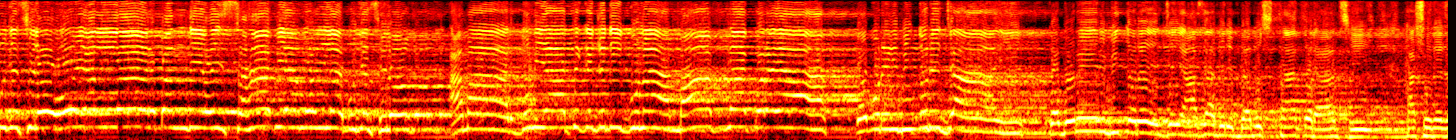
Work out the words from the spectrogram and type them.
বুঝেছিল, ওই আল্লাহর বান্দি ওই সাহাবিয়া মহিলা বুঝেছিল, আমার দুনিয়া থেকে যদি গুনাহ মাফ না করায়া কবরের ভিতরে যাই, কবরের ভিতরে যে আজাবের ব্যবস্থা করা আছে হাসরের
